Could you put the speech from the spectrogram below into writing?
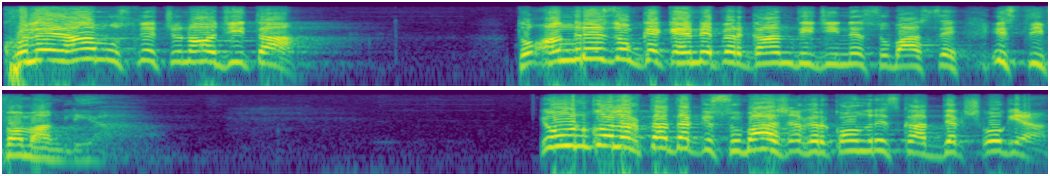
खुलेआम उसने चुनाव जीता तो अंग्रेज़ों के कहने पर गांधी जी ने सुभाष से इस्तीफा मांग लिया। क्यों उनको लगता था कि सुभाष अगर कांग्रेस का अध्यक्ष हो गया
